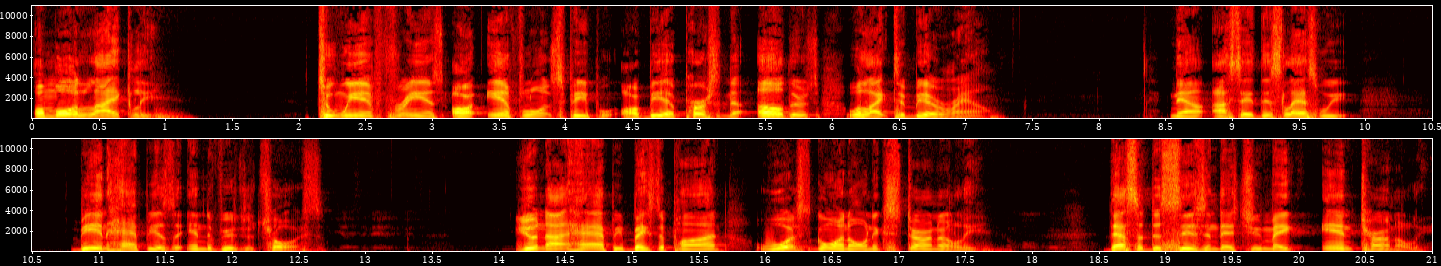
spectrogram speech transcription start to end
are more likely to win friends or influence people or be a person that others would like to be around. Now, I said this last week being happy is an individual choice. You're not happy based upon what's going on externally. That's a decision that you make internally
